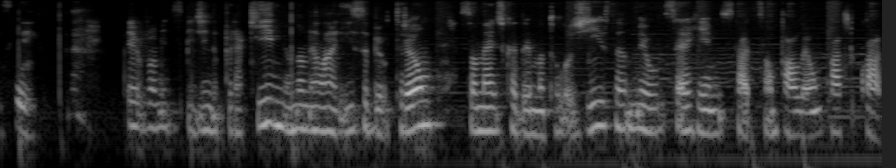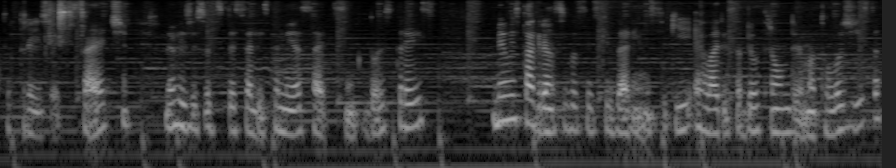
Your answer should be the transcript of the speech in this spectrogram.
Sim. Eu vou me despedindo por aqui. Meu nome é Larissa Beltrão, sou médica dermatologista. Meu CRM do Estado de São Paulo é 144387. Meu registro de especialista é 67523. Meu Instagram, se vocês quiserem me seguir, é Larissa Beltrão Dermatologista.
